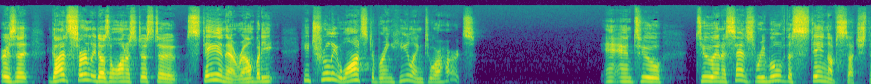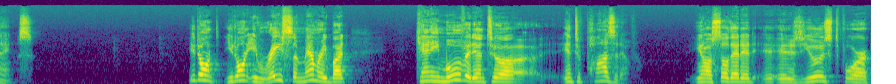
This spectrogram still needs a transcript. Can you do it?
Or is it, God certainly doesn't want us just to stay in that realm, but He, he truly wants to bring healing to our hearts and, to, to, in a sense, remove the sting of such things. You don't, you don't erase the memory, but can he move it into, a, into positive? You know, so that it, it is used for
